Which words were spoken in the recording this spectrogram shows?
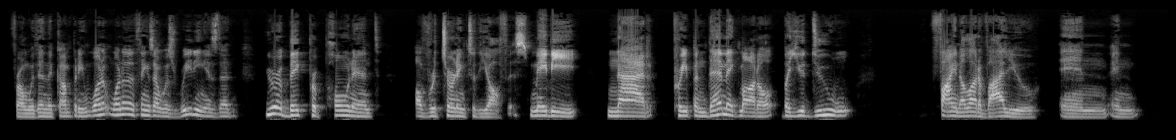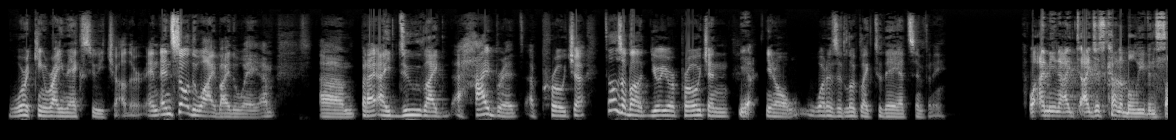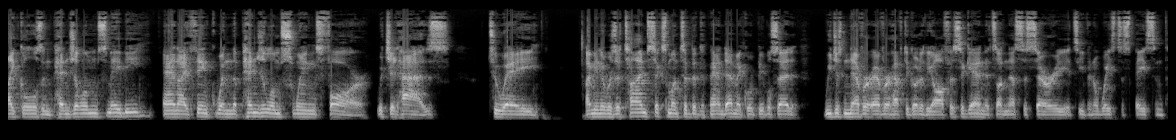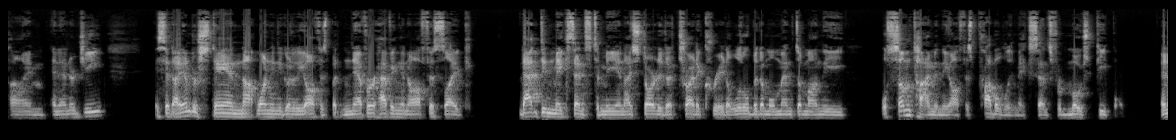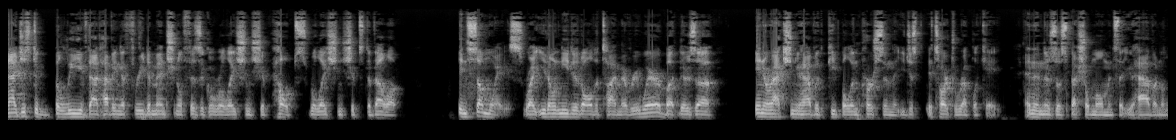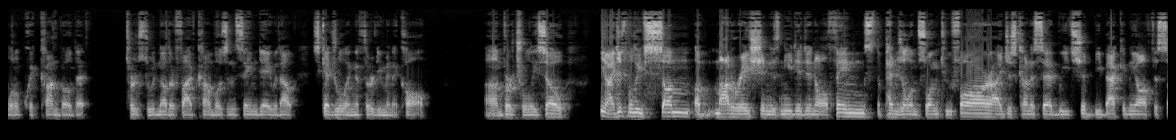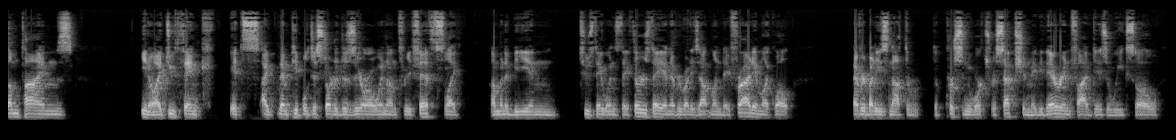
from within the company, one, one of the things I was reading is that you're a big proponent of returning to the office. Maybe not pre-pandemic model, but you do find a lot of value in in working right next to each other, and and so do I, by the way. I'm, um, but I, I, do like a hybrid approach. Uh, tell us about your your approach, and yeah. you know what does it look like today at Symphony. Well, I mean, I, I just kind of believe in cycles and pendulums, maybe. And I think when the pendulum swings far, which it has, to a, I mean, there was a time six months into the pandemic where people said, we just never ever have to go to the office again. It's unnecessary. It's even a waste of space and time and energy. I said, I understand not wanting to go to the office, but never having an office like that didn't make sense to me. And I started to try to create a little bit of momentum on the, well, sometime in the office probably makes sense for most people. And I just believe that having a three dimensional physical relationship helps relationships develop in some ways, right? You don't need it all the time everywhere, but there's a interaction you have with people in person that you just, it's hard to replicate. And then there's those special moments that you have on a little quick convo that turns to another five combos in the same day without scheduling a 30 minute call um, virtually. So, you know, I just believe some moderation is needed in all things. The pendulum swung too far. I just kind of said we should be back in the office sometimes. You know, I do think it's, I, then people just started to zero in on three fifths. Like, I'm going to be in Tuesday, Wednesday, Thursday, and everybody's out Monday, Friday. I'm like, well, everybody's not the, the person who works reception. Maybe they're in five days a week. So,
